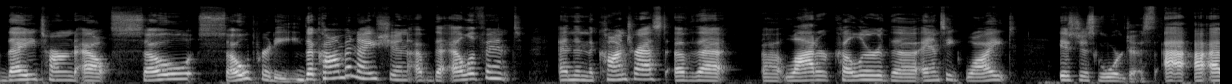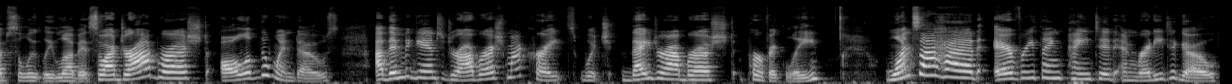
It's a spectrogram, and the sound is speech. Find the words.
they turned out so, so pretty. The combination of the elephant and then the contrast of that uh, lighter color, the antique white, is just gorgeous. I, I absolutely love it. So I dry brushed all of the windows. I then began to dry brush my crates, which they dry brushed perfectly. Once I had everything painted and ready to go,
